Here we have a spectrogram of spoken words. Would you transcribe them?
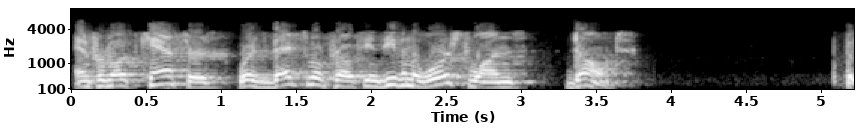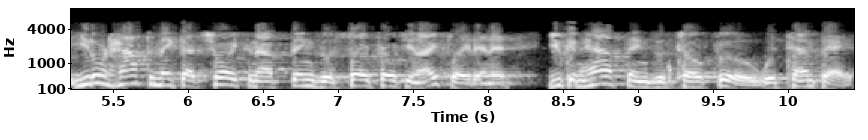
and promotes cancers, whereas vegetable proteins, even the worst ones, don't. But you don't have to make that choice and have things with soy protein isolate in it. You can have things with tofu, with tempeh,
